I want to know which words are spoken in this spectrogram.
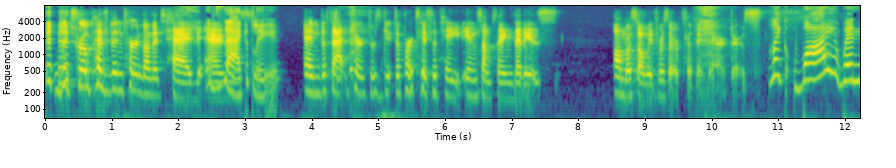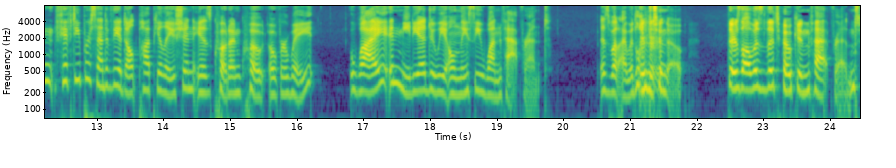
the trope has been turned on its head. And, exactly. And the fat characters get to participate in something that is almost always reserved for thin characters. Like, why, when 50% of the adult population is quote unquote overweight, why in media do we only see one fat friend? Is what I would like mm-hmm. to know. There's always the token fat friend.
